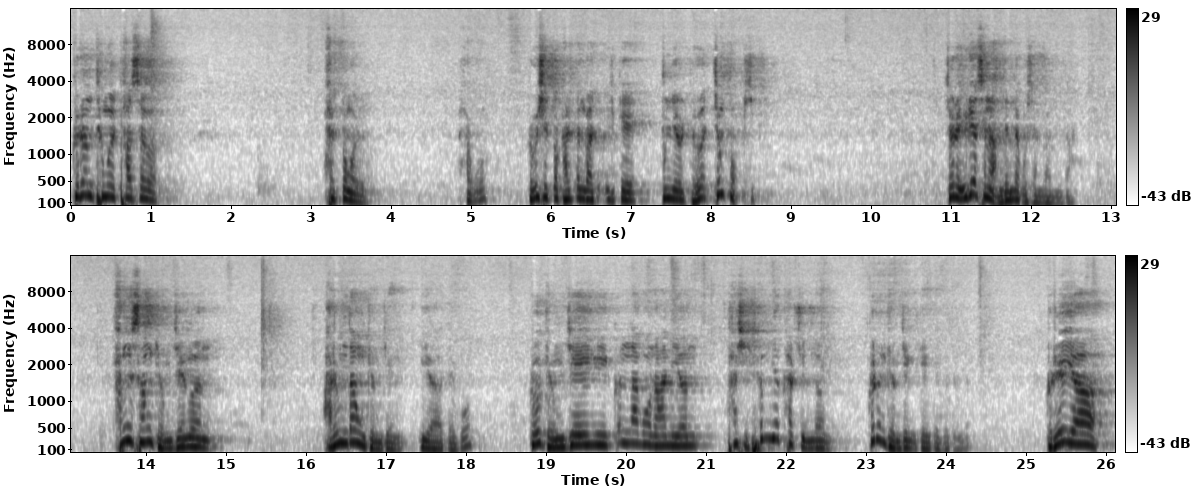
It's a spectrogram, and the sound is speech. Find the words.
그런 틈을 타서 활동을 하고 그것이 또 갈등과 이렇게 분열을 더 증폭시킵니다. 저는 이래서는 안 된다고 생각합니다. 항상 경쟁은 아름다운 경쟁이어야 되고 그 경쟁이 끝나고 나면 다시 협력할 수 있는 그런 경쟁이 되어야 되거든요. 그래야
